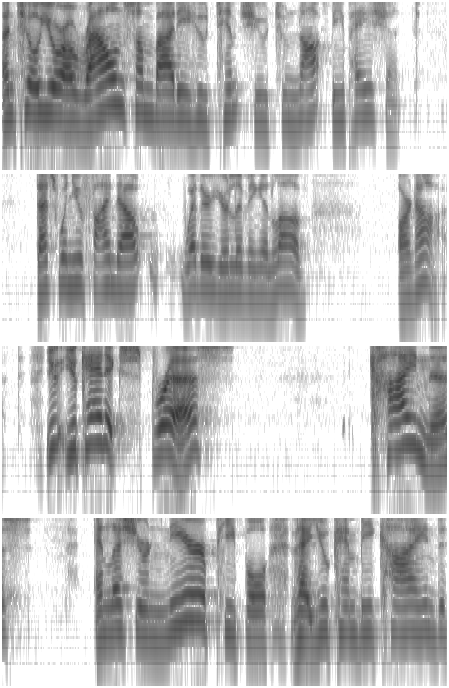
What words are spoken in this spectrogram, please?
until you're around somebody who tempts you to not be patient. That's when you find out whether you're living in love or not. You, you can't express kindness unless you're near people that you can be kind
